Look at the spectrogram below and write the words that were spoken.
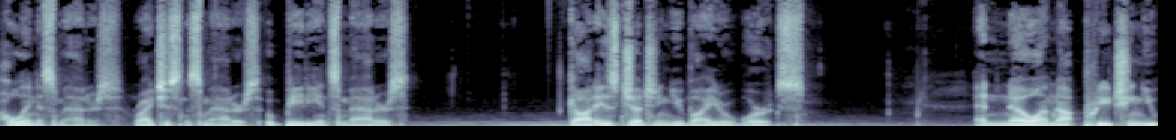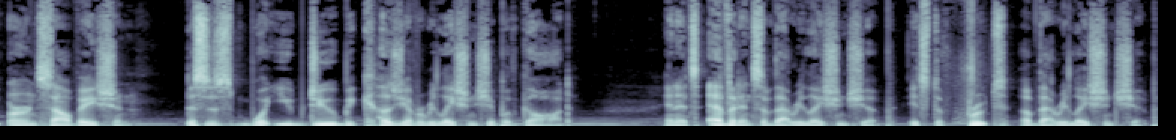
Holiness matters. Righteousness matters. Obedience matters. God is judging you by your works. And no, I'm not preaching you earn salvation. This is what you do because you have a relationship with God. And it's evidence of that relationship. It's the fruit of that relationship.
